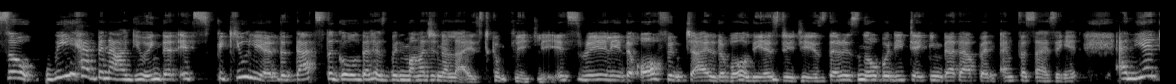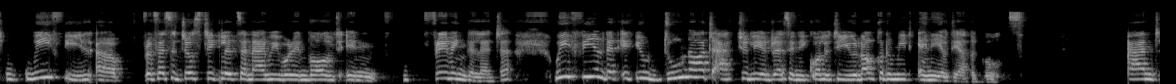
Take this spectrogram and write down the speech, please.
So we have been arguing that it's peculiar that that's the goal that has been marginalized completely. It's really the orphan child of all the SDGs. There is nobody taking that up and emphasizing it. And yet we feel, uh, Professor Joe Stiglitz and I, we were involved in framing the letter. We feel that if you do not actually address inequality, you're not going to meet any of the other goals. And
